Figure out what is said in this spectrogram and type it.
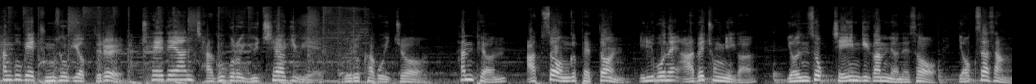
한국의 중소기업들을 최대한 자국으로 유치하기 위해 노력하고 있죠. 한편 앞서 언급했던 일본의 아베 총리가 연속 재임 기간 면에서 역사상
